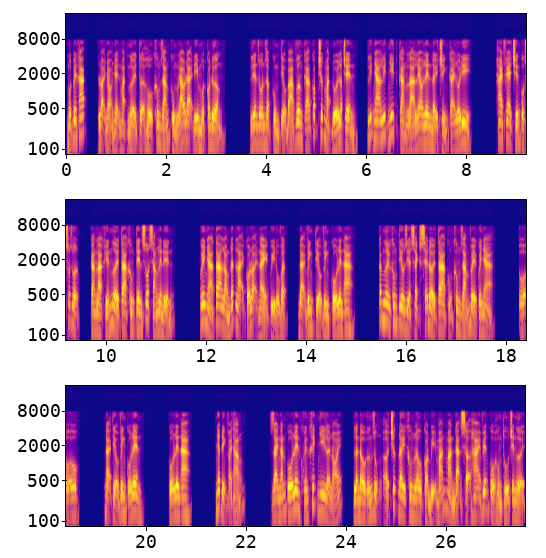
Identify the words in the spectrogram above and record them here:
Một bên khác, loại nhỏ nhện mặt người tựa hồ không dám cùng lão đại đi một con đường. Liên dồn dập cùng tiểu bá vương cá cóc trước mặt đối lập trên, lít nha lít nhít càng là leo lên đẩy chỉnh cái lối đi. Hai phe chiến cuộc sốt ruột, càng là khiến người ta không tên sốt sáng lên đến quê nhà ta lòng đất lại có loại này quỷ đồ vật, đại vinh tiểu vinh cố lên a. Các ngươi không tiêu diệt sạch sẽ đợi ta cũng không dám về quê nhà. Ô ô ô, đại tiểu vinh cố lên cố lên a. Nhất định phải thắng. Dài ngắn cố lên khuyến khích nhi lời nói, lần đầu ứng dụng ở trước đây không lâu còn bị mãn màn đạn sợ hai viễn cổ hung thú trên người.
